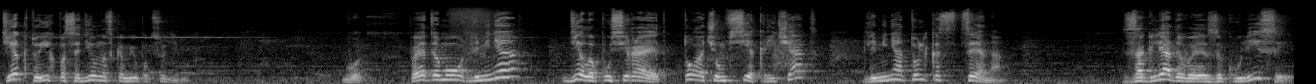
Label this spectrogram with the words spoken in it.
те, кто их посадил на скамью подсудимых. Вот. Поэтому для меня дело пусирает то, о чем все кричат, для меня только сцена. Заглядывая за кулисы,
